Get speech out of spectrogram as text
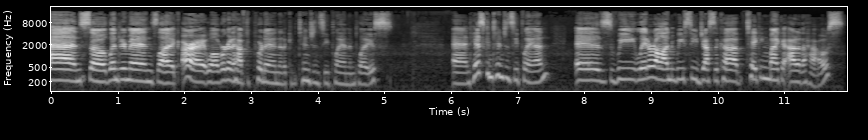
And so Linderman's like, all right, well, we're going to have to put in a contingency plan in place. And his contingency plan is we later on we see Jessica taking Micah out of the house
